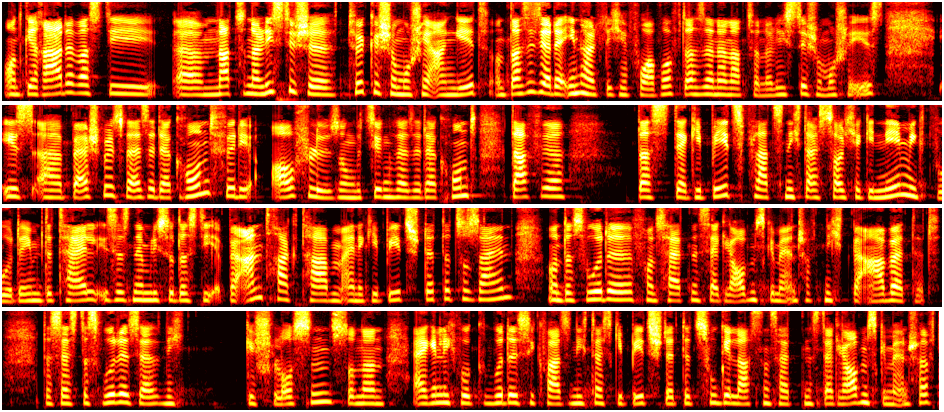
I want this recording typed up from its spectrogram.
Und gerade was die ähm, nationalistische türkische Moschee angeht, und das ist ja der inhaltliche Vorwurf, dass es eine nationalistische Moschee ist, ist äh, beispielsweise der Grund für die Auflösung, beziehungsweise der Grund dafür, dass der Gebetsplatz nicht als solcher genehmigt wurde. Im Detail ist es nämlich so, dass die beantragt haben, eine Gebetsstätte zu sein und das wurde von Seiten der Glaubensgemeinschaft nicht bearbeitet. Das heißt, das wurde ja nicht geschlossen, sondern eigentlich wurde sie quasi nicht als Gebetsstätte zugelassen seitens der Glaubensgemeinschaft.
